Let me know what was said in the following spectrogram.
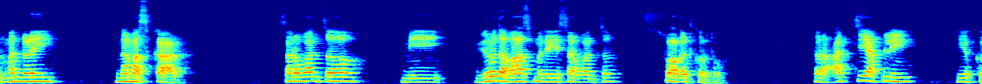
मंडळी नमस्कार. सर्वांचं मी विरोधाभासमध्ये सर्वांचं स्वागत करतो. तर आजची आपली एक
